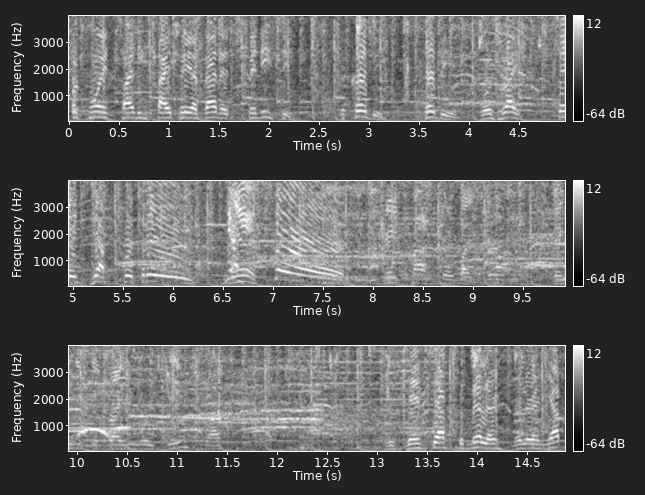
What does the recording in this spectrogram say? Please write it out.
Good point, Chinese Taipei advantage. Penisi to Kirby. Kirby was right. James Yap for three. Yes, sir. Great pass there by Kirby, sending to drive where James was. Here's James Yap to Miller. Miller and Yap.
